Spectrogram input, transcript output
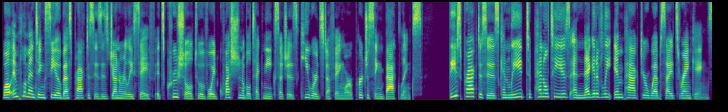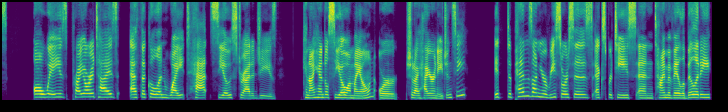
While implementing SEO best practices is generally safe, it's crucial to avoid questionable techniques such as keyword stuffing or purchasing backlinks. These practices can lead to penalties and negatively impact your website's rankings. Always prioritize ethical and white hat SEO strategies. Can I handle SEO on my own, or should I hire an agency? It depends on your resources, expertise, and time availability.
